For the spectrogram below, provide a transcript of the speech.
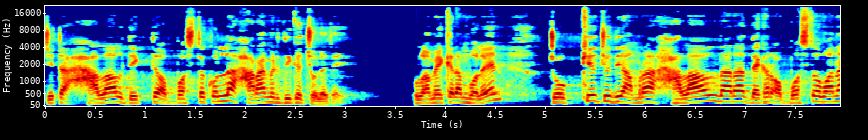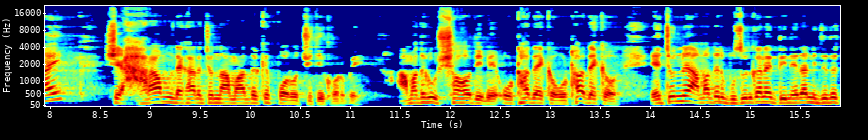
যেটা হালাল দেখতে অভ্যস্ত করলে হারামের দিকে চলে যায়। ওলামেকেরাম বলেন, চোখকে যদি আমরা হালাল দ্বারা দেখার অভ্যস্ত বানাই, সে হারাম দেখার জন্য আমাদেরকে পরচিতি করবে, আমাদেরকে উৎসাহ দিবে, ওঠা দেখো ওঠা দেখো। এজন্য আমাদের বুজুর্গানের দিনেরা নিজেদের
